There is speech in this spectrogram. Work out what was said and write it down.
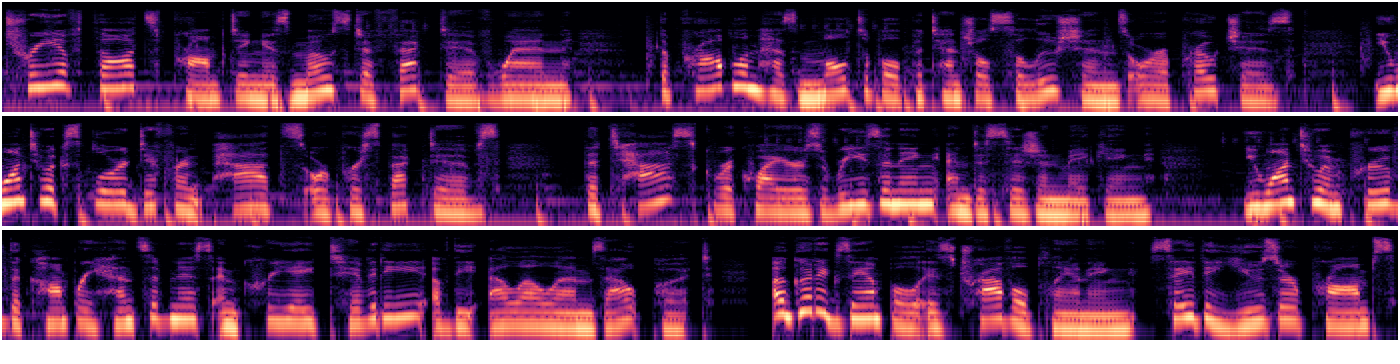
Tree of Thought's prompting is most effective when the problem has multiple potential solutions or approaches. You want to explore different paths or perspectives. The task requires reasoning and decision making. You want to improve the comprehensiveness and creativity of the LLM's output. A good example is travel planning. Say the user prompts,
